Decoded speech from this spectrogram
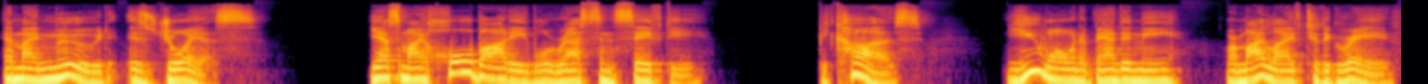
and my mood is joyous. Yes, my whole body will rest in safety because you won't abandon me or my life to the grave,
